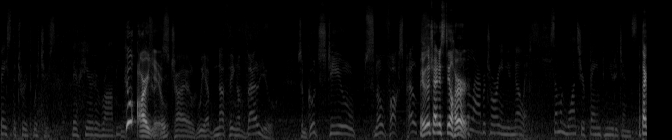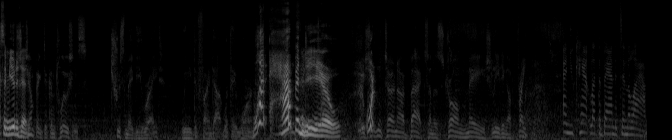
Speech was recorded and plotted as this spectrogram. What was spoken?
Face the truth, Witchers. They're here to rob you. Who are you? This child, we have nothing of value. Some good steel, snow fox pelts. Maybe they're trying to steal You're in her. the laboratory and you know it. Someone wants your famed mutagens. What the heck's a You're mutagen? jumping to conclusions. Triss may be right. We need to find out what they want. What happened to you? We shouldn't turn our backs on a strong mage leading a frightener. And you can't let the bandits in the lab.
